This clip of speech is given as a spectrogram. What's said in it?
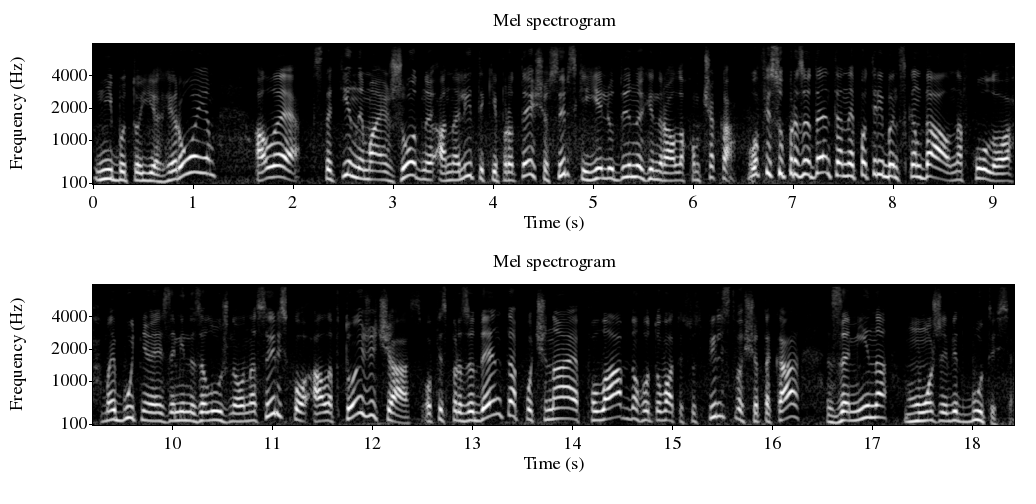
нібито є героєм. Але в статті немає жодної аналітики про те, що Сирський є людиною генерала Хомчака. Офісу президента не потрібен скандал навколо майбутньої заміни залужного на Сирського, але в той же час офіс президента починає плавно готувати суспільство, що така заміна може відбутися.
